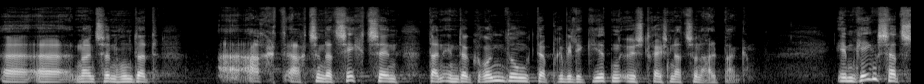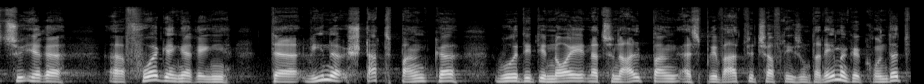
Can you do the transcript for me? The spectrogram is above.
1908, äh, 1816 dann in der Gründung der privilegierten österreichischen Nationalbank. Im Gegensatz zu ihrer äh, Vorgängerin der Wiener Stadtbanker wurde die neue Nationalbank als privatwirtschaftliches Unternehmen gegründet,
